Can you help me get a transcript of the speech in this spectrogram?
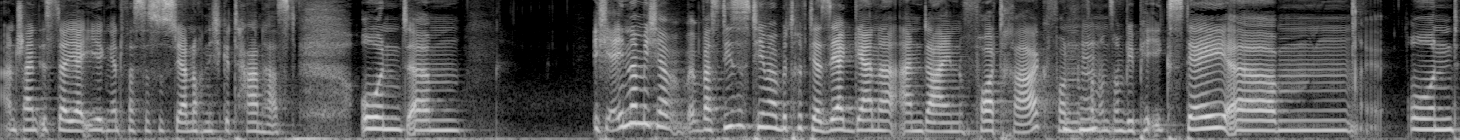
anscheinend ist da ja irgendetwas, das du es ja noch nicht getan hast. Und ähm, ich erinnere mich ja, was dieses Thema betrifft, ja sehr gerne an deinen Vortrag von, von unserem WPX Day. Ähm, und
